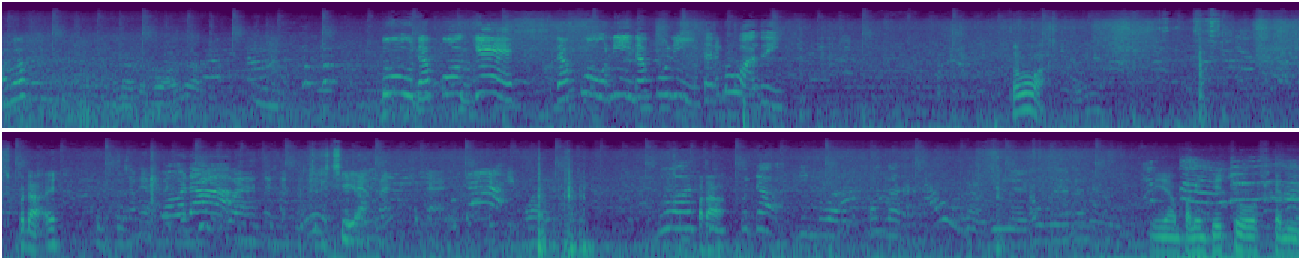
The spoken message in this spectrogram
Apa? Tu dapur gas. Dapur ni, dapur ni. Tak ada bawa tadi. Kau bawa? Sepedak eh. Kecil-kecil lah. Dua Pedak. pedak di luar pagar. Ni yang paling kecoh sekali.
